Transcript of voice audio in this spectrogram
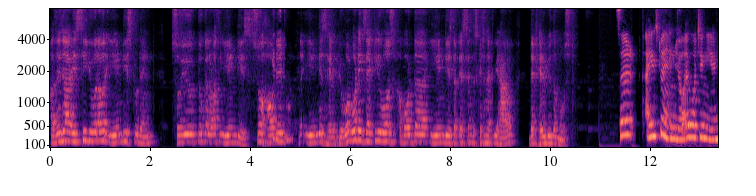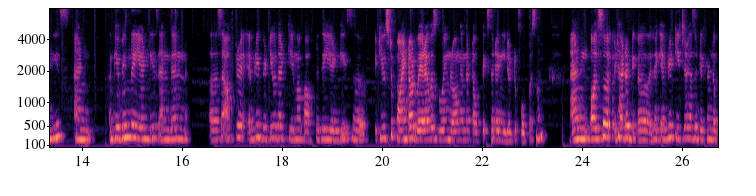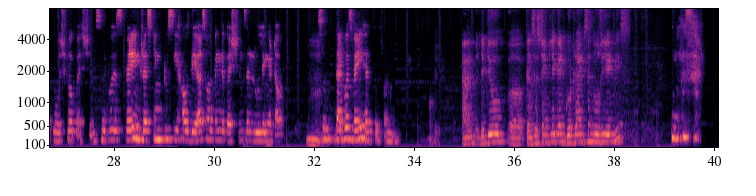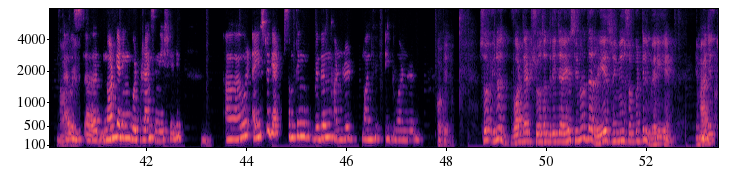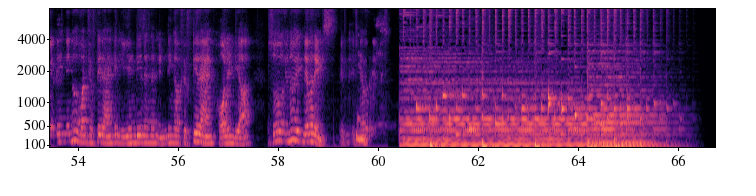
Adrija, I see you were our E&D student, so you took a lot of E&Ds. So how Yes, did sir. the E&Ds help you? What, what exactly was about the E&Ds, the test and discussion that we have, that helped you the most? Sir, I used to enjoy watching E&Ds and giving the E&Ds, and then uh, so after every video that came up after the E&Ds, uh, it used to point out where I was going wrong and the topics that I needed to focus on. And also, it had a uh, like every teacher has a different approach to a question, so it was very interesting to see how they are solving the questions and ruling it out. Hmm. So that was very helpful for me. Okay. And did you uh, consistently get good ranks in those E&Ds? No, sir. Not I really. was uh, not getting good ranks initially. Uh, I, would, I used to get something within 100, 150, 200. Okay. So, you know, what that shows, Adrija, is, you know, the race remains open till very end. Imagine getting, you know, 150 rank in E&Ds and then ending up 50 rank all India. So, you know, it never ends. It, it Yes. never ends.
